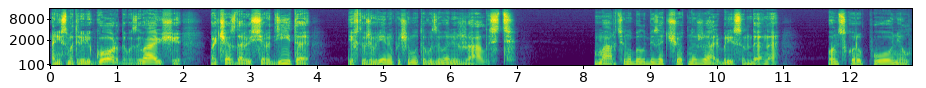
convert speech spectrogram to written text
Они смотрели гордо, вызывающе, подчас даже сердито, и в то же время почему-то вызывали жалость. Мартину было безотчетно жаль Бриссендена. Он скоро понял,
